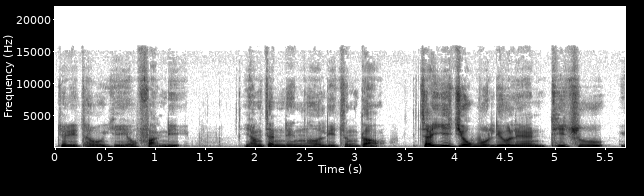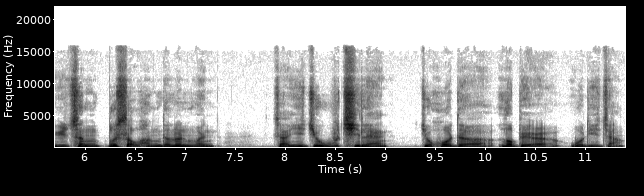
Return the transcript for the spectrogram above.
这里头也有反例，杨振宁和李政道在一九五六年提出宇称不守恒的论文，在一九五七年就获得诺贝尔物理奖。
